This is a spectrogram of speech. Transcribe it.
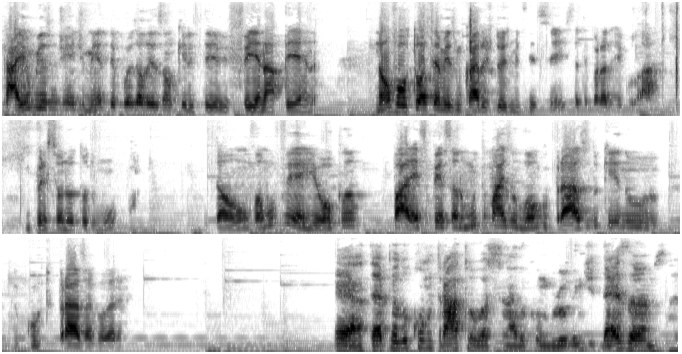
Caiu mesmo de rendimento depois da lesão que ele teve feia na perna. Não voltou a ser o mesmo cara de 2016, da temporada regular. Impressionou todo mundo. Então vamos ver aí. Oakland parece pensando muito mais no longo prazo do que no, no curto prazo agora. É, até pelo contrato assinado com o Gruden de 10 anos, né?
